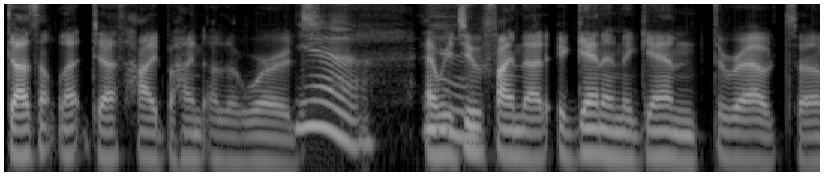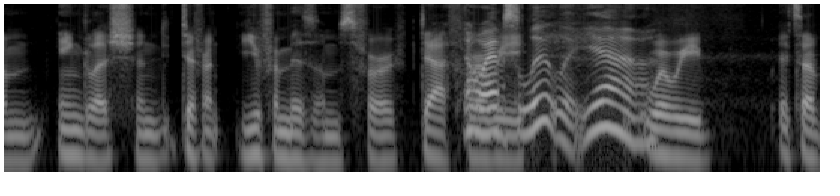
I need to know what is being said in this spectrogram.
doesn't let death hide behind other words. Yeah. And yeah. we do find that again and again throughout um, English and different euphemisms for death. Oh, absolutely. We, yeah. Where we it's a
